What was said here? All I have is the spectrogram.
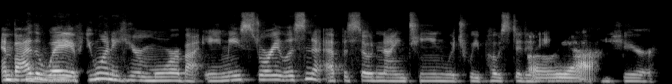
And by mm-hmm. the way, mm-hmm. if you want to hear more about Amy's story, listen to episode 19, which we posted in oh, yeah. this year.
